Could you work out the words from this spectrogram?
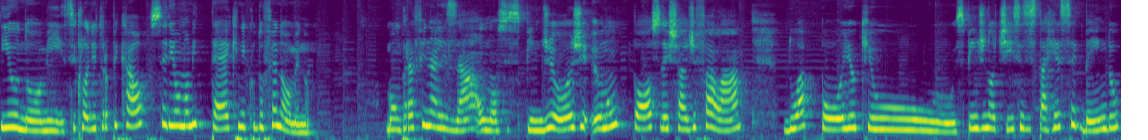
e o nome ciclone tropical seria o nome técnico do fenômeno. Bom, para finalizar o nosso spin de hoje, eu não posso deixar de falar do apoio que o Spin de Notícias está recebendo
